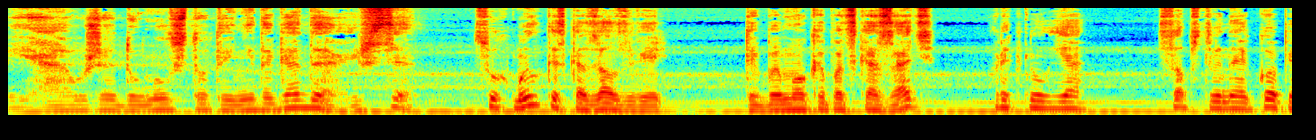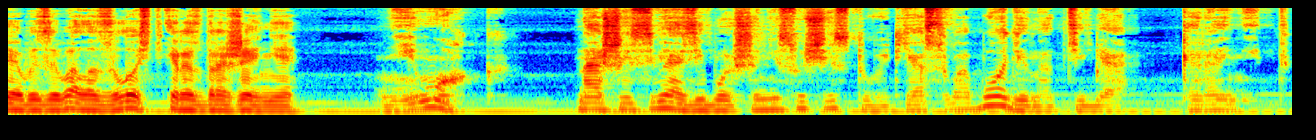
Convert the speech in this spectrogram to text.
«Я уже думал, что ты не догадаешься», — с ухмылкой сказал зверь. «Ты бы мог и подсказать?» — рыкнул я. Собственная копия вызывала злость и раздражение. «Не мог. Нашей связи больше не существует. Я свободен от тебя, Каранит».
